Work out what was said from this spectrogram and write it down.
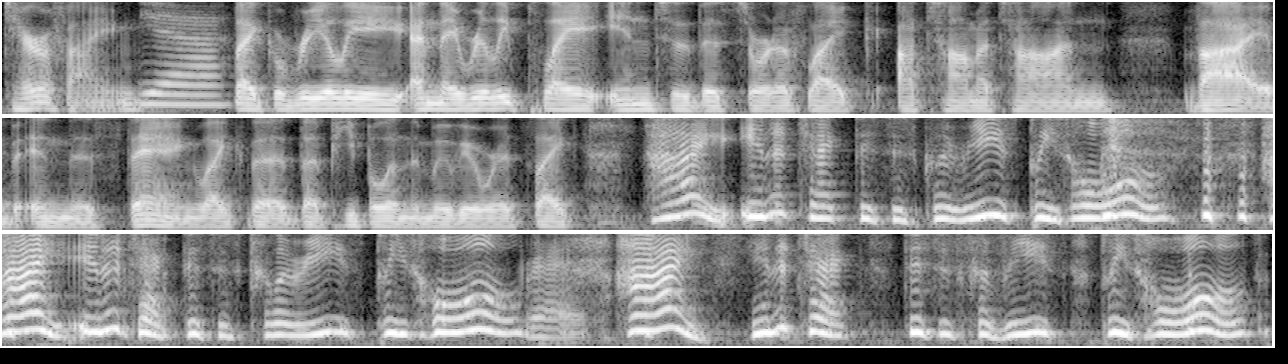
terrifying yeah, like really and they really play into this sort of like automaton vibe in this thing like the the people in the movie where it's like hi Initech this is Clarice please hold hi Initech this is Clarice please hold Right. hi Initech this is Clarice please hold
